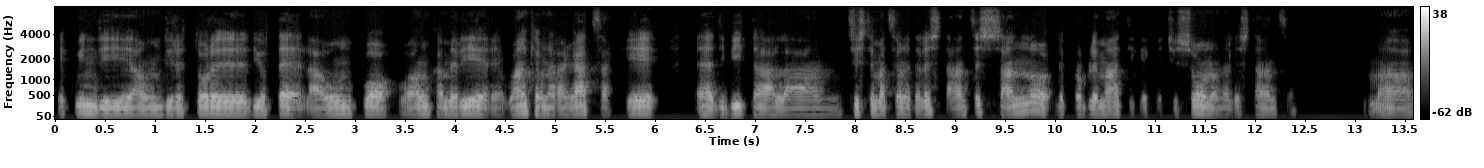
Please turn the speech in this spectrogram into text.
e quindi a un direttore di hotel, a un cuoco, a un cameriere o anche a una ragazza che è adibita alla mm, sistemazione delle stanze sanno le problematiche che ci sono nelle stanze. Ma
